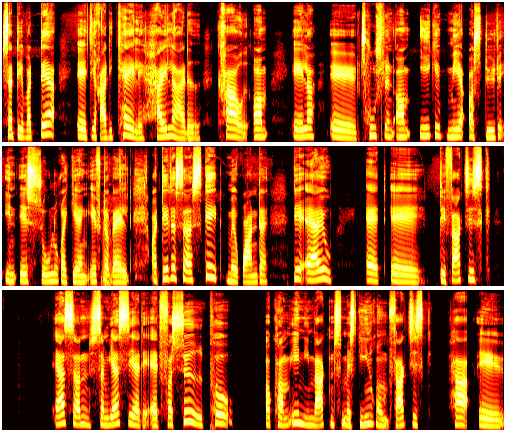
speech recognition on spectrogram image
Så det var der, øh, de radikale highlightede kravet om, eller øh, truslen om ikke mere at støtte en S-solo-regering efter mm. valget. Og det, der så er sket med Rwanda, det er jo, at øh, det faktisk er sådan, som jeg ser det, at forsøget på at komme ind i magtens maskinrum faktisk har øh,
